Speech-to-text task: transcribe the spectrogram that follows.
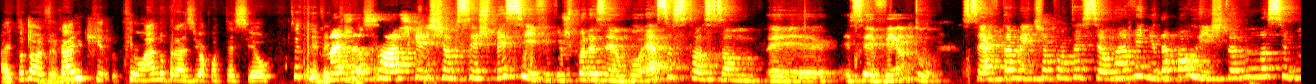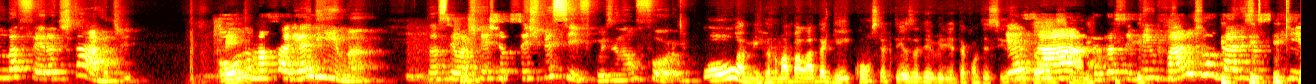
Aí toda hora é fica, ah, que, que lá no Brasil aconteceu. Você teve Mas eu só acho que eles tinham que ser específicos. Por exemplo, essa situação, é, esse evento, certamente aconteceu na Avenida Paulista numa segunda-feira de tarde. Sim. Ou numa Faria Lima. Então, assim, eu acho que eles tinham que ser específicos e não foram. Ou, amiga, numa balada gay, com certeza deveria ter acontecido. Exato. Então, assim... Então, assim, tem vários lugares assim, que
